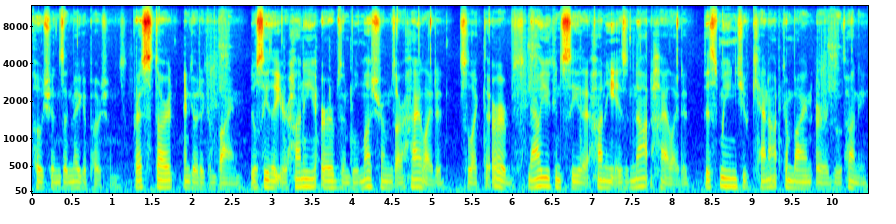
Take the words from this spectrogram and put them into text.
potions and mega potions. Press start and go to combine. You'll see that your honey, herbs, and blue mushrooms are highlighted. Select the herbs. Now you can see that honey is not highlighted. This means you cannot combine herbs with honey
